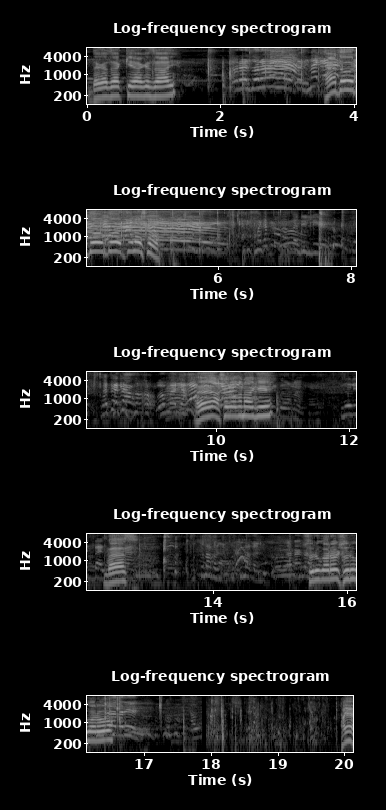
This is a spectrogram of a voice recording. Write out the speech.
দেখা যাক কে আগে যায়। হ্যাঁ দৌড় দৌড় দৌড়, চলে আসো। হ্যাঁ আসা যাবে না আগে। বাস। শুরু করো শুরু করো। হ্যাঁ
